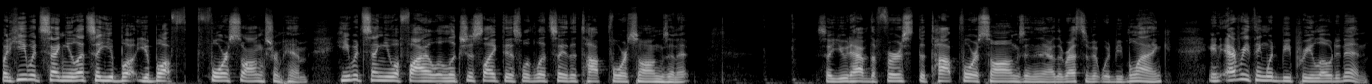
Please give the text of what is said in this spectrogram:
But he would send you, let's say you bought you bought four songs from him. He would send you a file that looks just like this with let's say the top four songs in it. So you'd have the first, the top four songs in there. The rest of it would be blank, and everything would be preloaded in.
